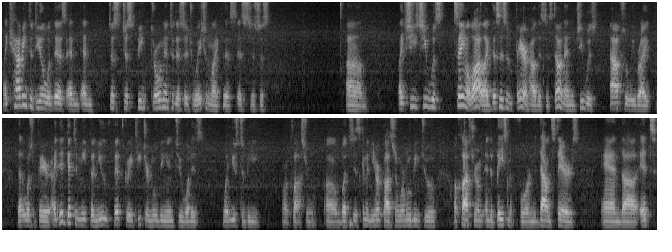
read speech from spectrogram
like having to deal with this and and just just being thrown into this situation like this is just just um like she she was saying a lot like this isn't fair how this is done and she was absolutely right that it wasn't fair. I did get to meet the new fifth grade teacher moving into what is what used to be our classroom, um, but it's going to be her classroom. We're moving to a classroom in the basement floor and the downstairs, and uh, it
